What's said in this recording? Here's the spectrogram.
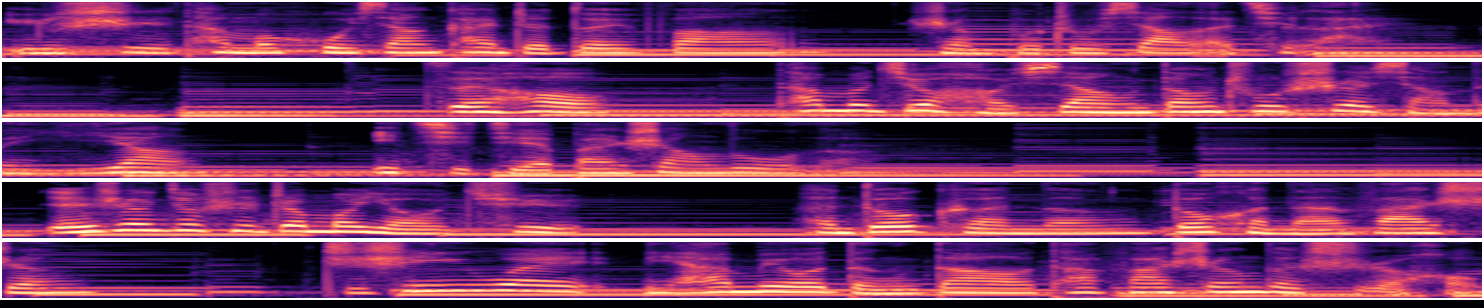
于是他们互相看着对方，忍不住笑了起来。最后，他们就好像当初设想的一样，一起结伴上路了。人生就是这么有趣，很多可能都很难发生。只是因为你还没有等到它发生的时候。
